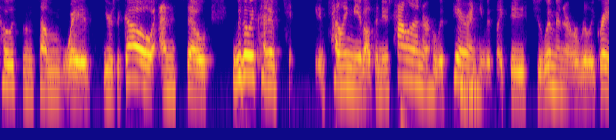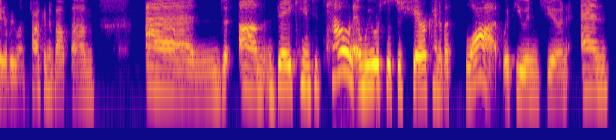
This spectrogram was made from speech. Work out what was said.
coasts in some ways years ago. And so he was always kind of t- telling me about the new talent or who was here. And he was like, these two women are really great. Everyone's talking about them. And um, they came to town and we were supposed to share kind of a slot with you in June. And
